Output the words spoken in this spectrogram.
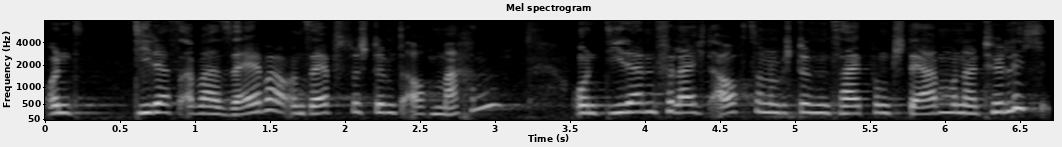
Und die das aber selber und selbstbestimmt auch machen und die dann vielleicht auch zu einem bestimmten Zeitpunkt sterben. Und natürlich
